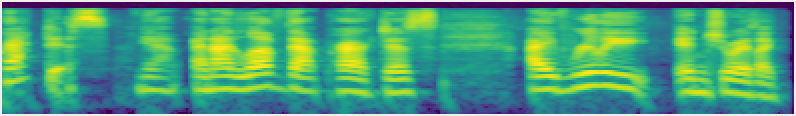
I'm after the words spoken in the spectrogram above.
practice. Yeah. And I love that practice. I really enjoy like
